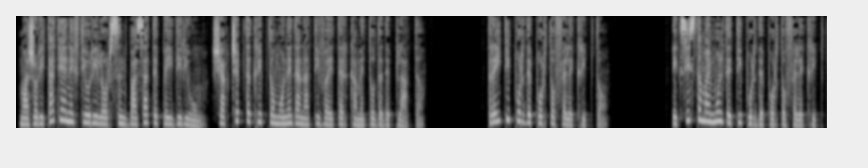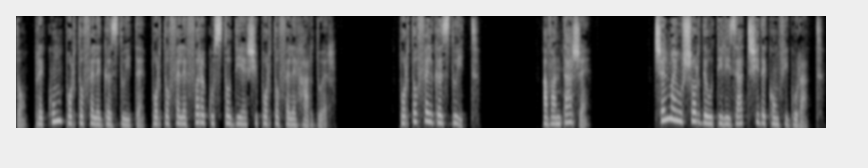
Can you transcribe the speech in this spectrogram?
Majoritatea NFT-urilor sunt bazate pe Ethereum și acceptă criptomoneda nativă Ether ca metodă de plată. Trei tipuri de portofele cripto. Există mai multe tipuri de portofele cripto, precum portofele găzduite, portofele fără custodie și portofele hardware. Portofel găzduit Avantaje Cel mai ușor de utilizat și de configurat.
